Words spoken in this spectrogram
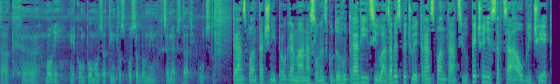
tak eh, mohli niekomu pomôcť a týmto spôsobom im chceme vzdať úctu. Transplantačný program má na Slovensku dlhú tradíciu a zabezpečuje transplantáciu pečenie srdca a obličiek,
